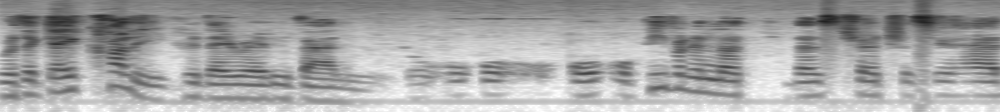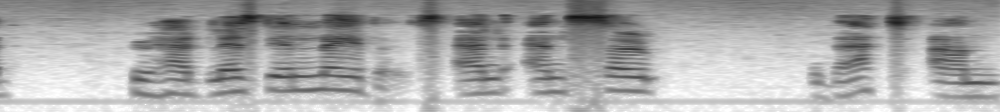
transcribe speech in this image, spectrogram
with a gay colleague who they really valued, or, or, or, or people in the, those churches who had who had lesbian neighbors, and and so that um,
